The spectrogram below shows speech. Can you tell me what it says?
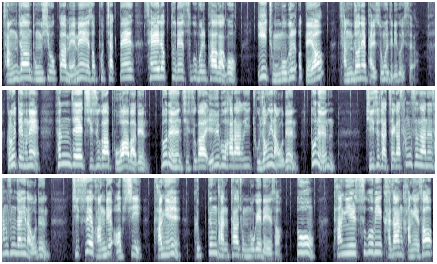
장전 동시호가 매매에서 포착된 세력들의 수급을 파악하고 이 종목을 어때요? 장전에 발송을 드리고 있어요. 그렇기 때문에 현재 지수가 보완받은 또는 지수가 일부 하락이 조정이 나오든 또는 지수 자체가 상승하는 상승장이 나오든 지수에 관계없이 당일 급등 단타 종목에 대해서 또 당일 수급이 가장 강해서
